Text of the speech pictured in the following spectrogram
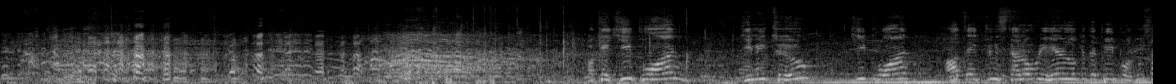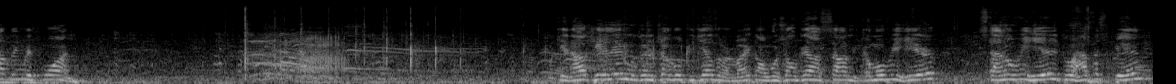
okay, keep one. Give me two. Keep one. I'll take two. Stand over here. Look at the people. Do something with one. Okay, now Kaylin, we're gonna juggle together, all right? On va ensemble. Come over here, stand over here, do half a spin,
